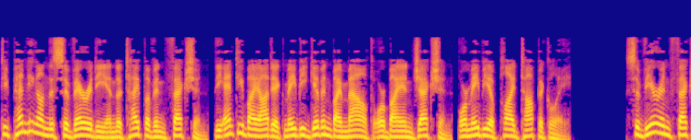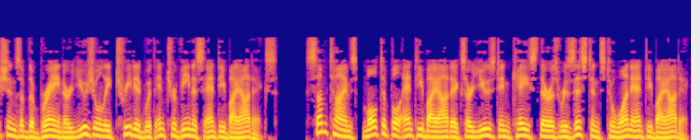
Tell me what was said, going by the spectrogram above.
Depending on the severity and the type of infection, the antibiotic may be given by mouth or by injection, or may be applied topically. Severe infections of the brain are usually treated with intravenous antibiotics. Sometimes, multiple antibiotics are used in case there is resistance to one antibiotic.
